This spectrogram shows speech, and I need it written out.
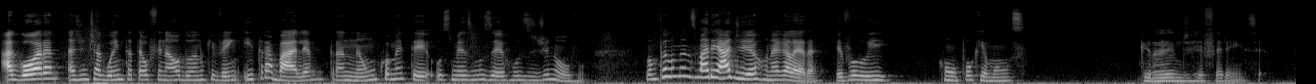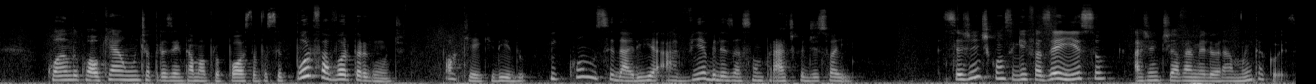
Agora a gente aguenta até o final do ano que vem e trabalha para não cometer os mesmos erros de novo. Vamos pelo menos variar de erro, né, galera? Evoluir com o Pokémons. Grande referência. Quando qualquer um te apresentar uma proposta, você por favor pergunte: Ok, querido, e como se daria a viabilização prática disso aí? Se a gente conseguir fazer isso, a gente já vai melhorar muita coisa.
